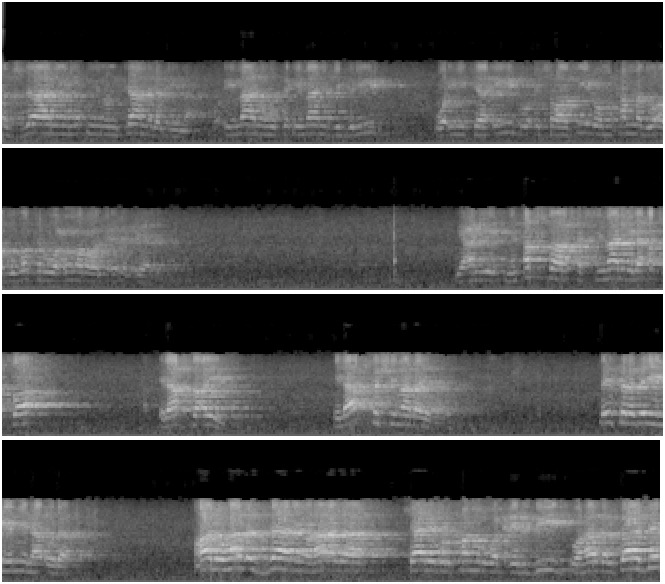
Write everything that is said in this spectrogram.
الزاني مؤمن كامل الإيمان وإيمانه كإيمان جبريل وإيكائيل وإسرافيل ومحمد وأبو بكر وعمر والعياذ يعني من أقصى الشمال إلى أقصى إلى أقصى أين؟ إلى أقصى الشمال أيضا. ليس لديهم يمين هؤلاء. قالوا هذا الزاني وهذا شارب الخمر والعربيد وهذا الفاجر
